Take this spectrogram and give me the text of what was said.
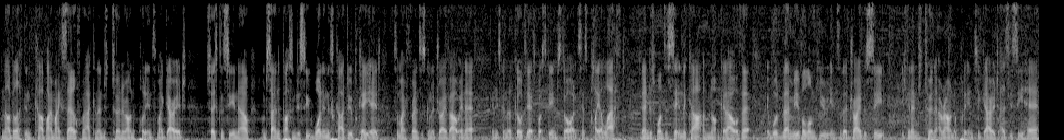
and I'll be left in the car by myself where I can then just turn around and put it into my garage. So as you can see now, I'm sat in the passenger seat wanting this car duplicated, so my friend's just going to drive out in it and he's going to go to the Xbox Game Store and it says player left. You then just want to sit in the car and not get out of it. It will then move along you into the driver's seat. You can then just turn it around and put it into your garage as you see here.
